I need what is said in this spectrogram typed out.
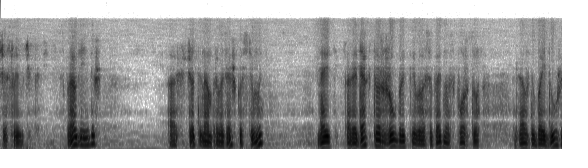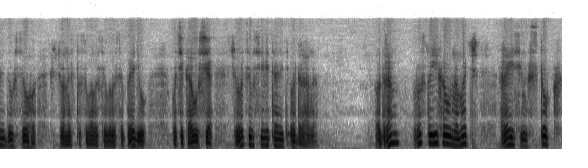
щасливчик. Справді їдеш? А що ти нам привезеш костюми? Навіть редактор рубрики велосипедного спорту, завжди байдужий до всього, що не стосувалося велосипедів, поцікавився, чого це всі вітають Одрана. Одран просто їхав на матч Рейсінг Сток,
